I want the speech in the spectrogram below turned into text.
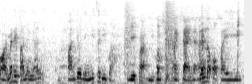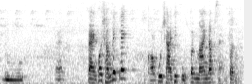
ก่อนไม่ได้ฝันอย่างนั้น ฝันจนอย่างนี้ซะดีกว่า ดีกว่ามีความสุขทางใจนะฮะงั้นเราออกไปดูนะแปลงเพาะชำเล็ก ๆ ของผู้ชายที่ปลูกต้นไม้นับแสนต้นครับ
